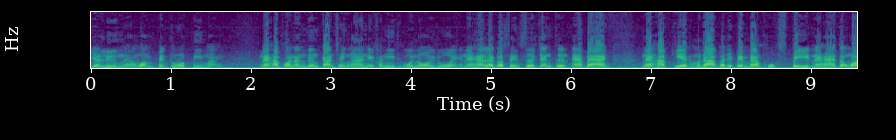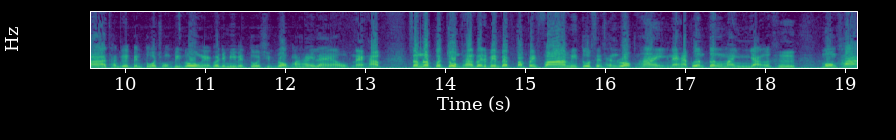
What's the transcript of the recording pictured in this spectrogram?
อย่าลืมนะครับว่ามันเป็นตัวรถปีใหม่นะครับเพราะฉะนั้นเรื่องการใช้งานเนี่ยคันนี้ถือว่าน้อยด้วยนะฮะแล้วก็เซ็นเซอร์แจ้งเตือนแอร์แบ็ก นะครับเกียร์ธรรมดาก็จะเป็นแบบ 6 สปีดนะฮะแต่ว่าถ้าเกิดเป็นตัวโฉมพิกโลกเนี่ยก็จะมีเป็นตัวชิปล็อกมาให้แล้วนะครับสำหรับกระจกฮะก็จะเป็นแบบปรับไฟฟ้ามีตัวเซนทรัลล็อกให้นะฮะเพิ่มเติมขึ้นมาอีกอย่างก็คือ มองข้าง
